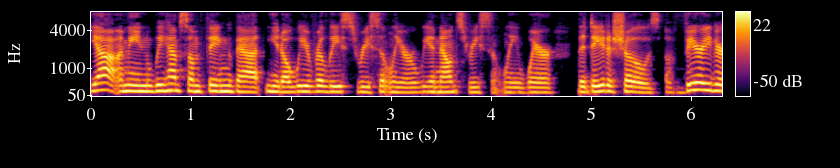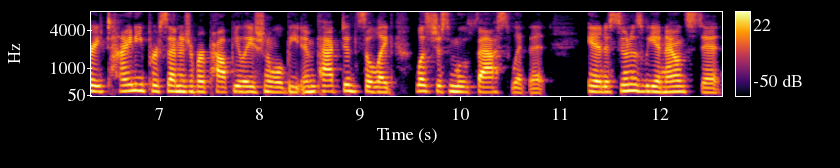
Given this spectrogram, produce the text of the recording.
Yeah, I mean, we have something that, you know, we released recently or we announced recently where the data shows a very, very tiny percentage of our population will be impacted. So, like, let's just move fast with it. And as soon as we announced it,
